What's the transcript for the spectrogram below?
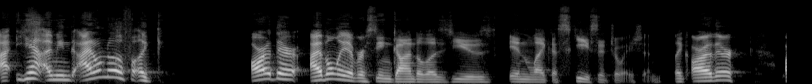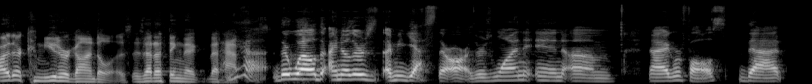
I, yeah, I mean, I don't know if like, are there? I've only ever seen gondolas used in like a ski situation. Like, are there? Are there commuter gondolas? Is that a thing that that happens? Yeah, there. Well, I know there's. I mean, yes, there are. There's one in um, Niagara Falls that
